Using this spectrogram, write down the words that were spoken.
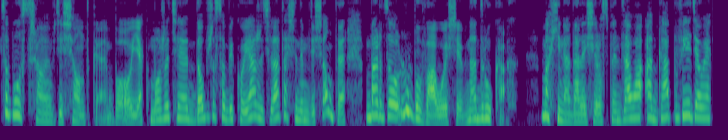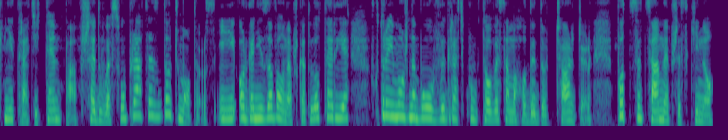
co było strzałem w dziesiątkę, bo jak możecie dobrze sobie kojarzyć, lata 70. bardzo lubowały się w nadrukach. Machina dalej się rozpędzała, a Gap wiedział, jak nie tracić tempa. Wszedł we współpracę z Dodge Motors i organizował na przykład loterię, w której można było wygrać kultowe samochody Dodge Charger, podsycane przez kino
